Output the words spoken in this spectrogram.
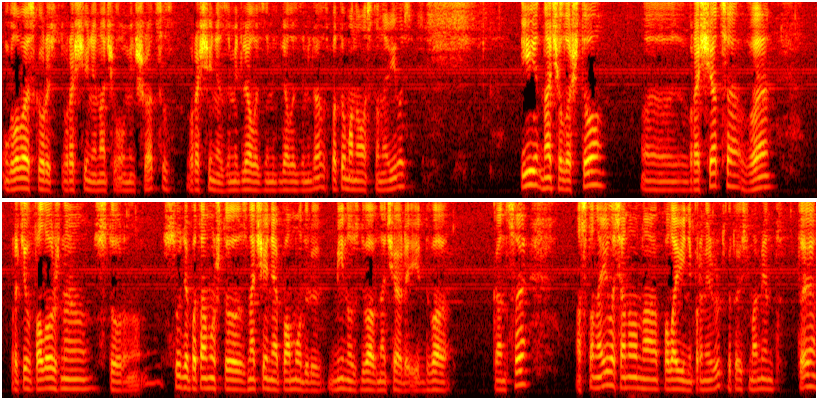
угловая скорость вращения начала уменьшаться. Вращение замедлялось, замедлялось, замедлялось. Потом оно остановилось. И начало что? Э, вращаться в противоположную сторону. Судя по тому, что значение по модулю минус 2 в начале и 2 в конце, остановилось оно на половине промежутка, то есть момент t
